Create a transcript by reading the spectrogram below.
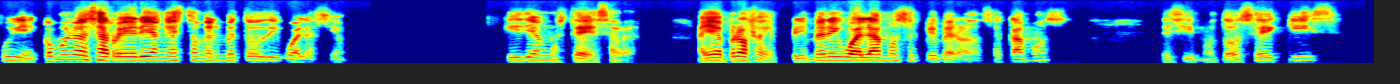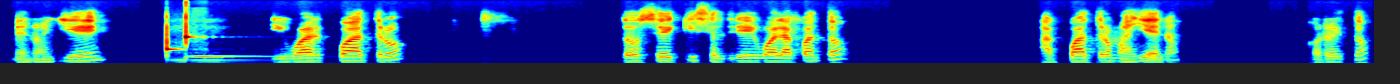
Muy bien, ¿cómo lo desarrollarían esto en el método de igualación? ¿Qué dirían ustedes? A ver. Allá, profe, primero igualamos el primero, ¿no? Sacamos, decimos 2x menos y igual 4. 2x saldría igual a cuánto? A 4 más y, ¿no? ¿Correcto?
